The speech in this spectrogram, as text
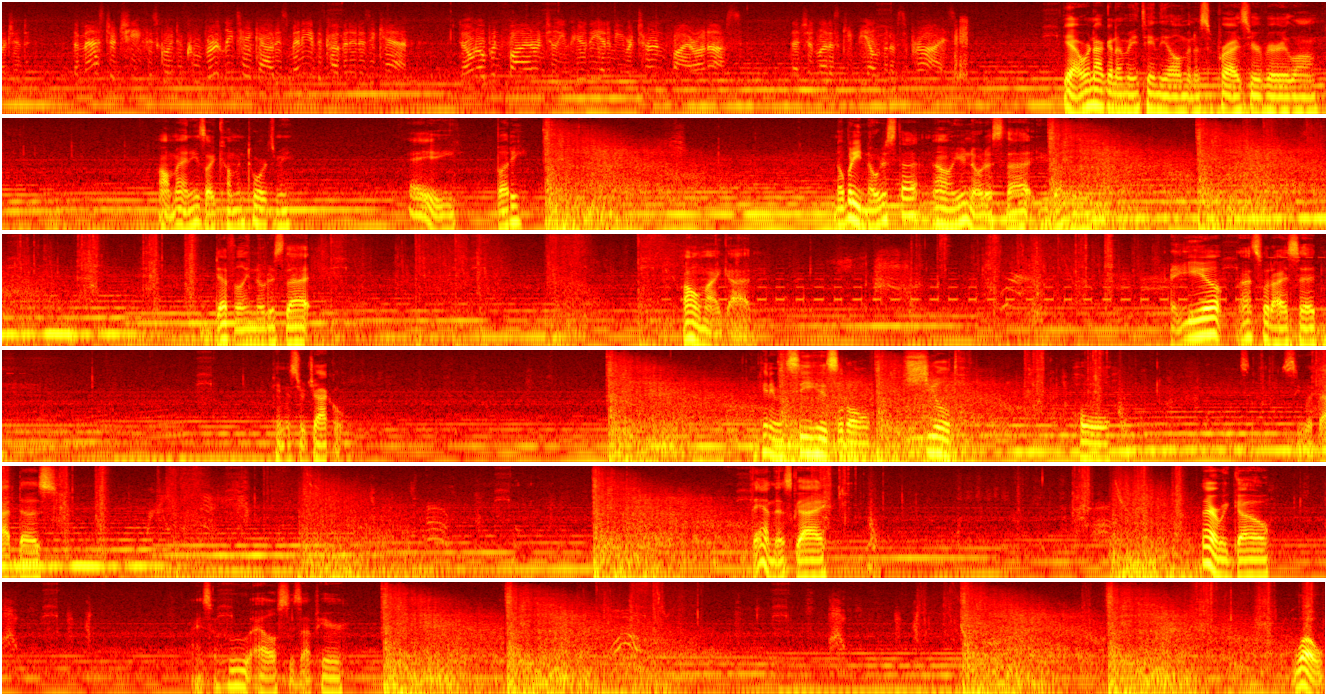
The Master Chief is going to covertly take out as many of the Covenant as he can. Don't open fire until you hear the enemy return fire on us. That should let us keep the element of surprise. Yeah, we're not going to maintain the element of surprise here very long. Oh man, he's like coming towards me. Hey, buddy. Nobody noticed that? No, you noticed that. You definitely... definitely noticed that. Oh my god. Yep, that's what I said. Okay, Mr. Jackal. I can't even see his little shield hole. Let's see what that does. Damn this guy. There we go. Alright, so who else is up here? Whoa.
